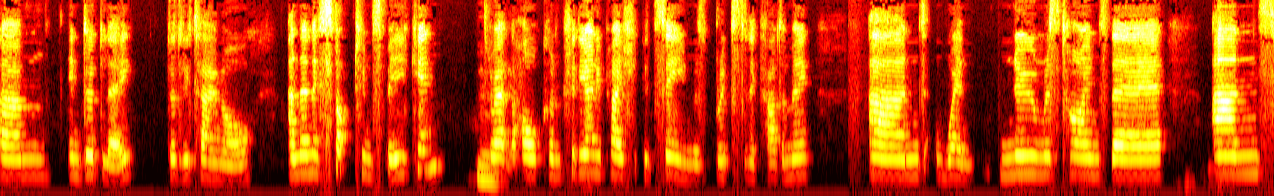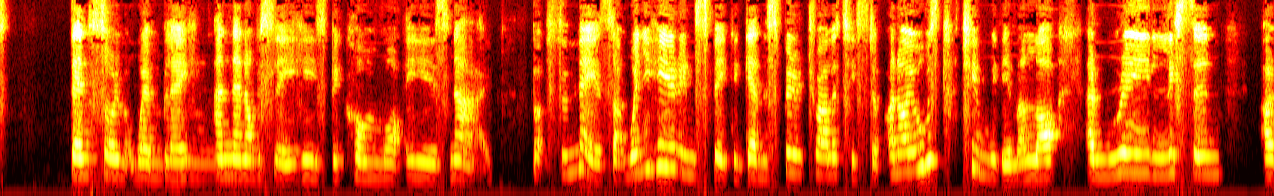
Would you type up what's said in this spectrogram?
um, in Dudley, Dudley Town Hall, and then they stopped him speaking mm. throughout the whole country. The only place you could see him was Brixton Academy and went numerous times there and then saw him at Wembley mm. and then obviously he's become what he is now. But for me, it's like when you hear him speak, again, the spirituality stuff, and I always catch him with him a lot and re-listen. I,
